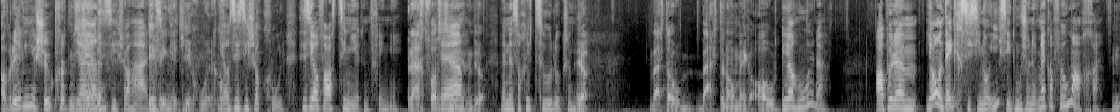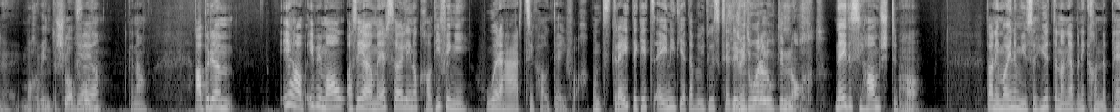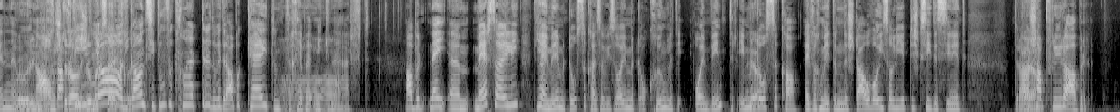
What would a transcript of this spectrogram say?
aber irgendwie Schildkröte, muss Ja, ich ja, sagen, sie sind schon ich herzig. finde die Hure cool. Ja, sie sind schon cool. Sie sind auch faszinierend, finde ich. Recht faszinierend, ja. Wenn du so ein bisschen zuschaust. Und Ja. Werden auch, werden auch mega alt. ja, hure. Aber, ähm, ja, und eigentlich sind sie noch easy. Du musst ja nicht mega viel machen. Nein, machen Winterschlaf, Ja, oder? ja, genau. Aber, ähm, ich hab, ich bin mal, also ich habe eine Meersäule noch gehabt. Die finde ich hure herzig halt einfach. Und das Dreite gibt es eine, die hat eben, wie du es gesehen Die hast. nicht hure laut in der Nacht. Nein, das sind Hamster. Aha. Da musste ich mal einen müssen hüten, dann ich eben nicht können pennen. Weil er im Hamsterrad ist ja, die ganze Zeit aufgeklettert und wieder runtergefallen und das hat mich genervt. Aber nein, ähm, Meersäule, die haben wir immer draussen gehabt, sowieso immer auch geküngelt, auch im Winter, immer Ja. draussen gehabt. Einfach mit einem Stall, der isoliert war, dass sie nicht den Arsch Ja, ja. abfrieren, aber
